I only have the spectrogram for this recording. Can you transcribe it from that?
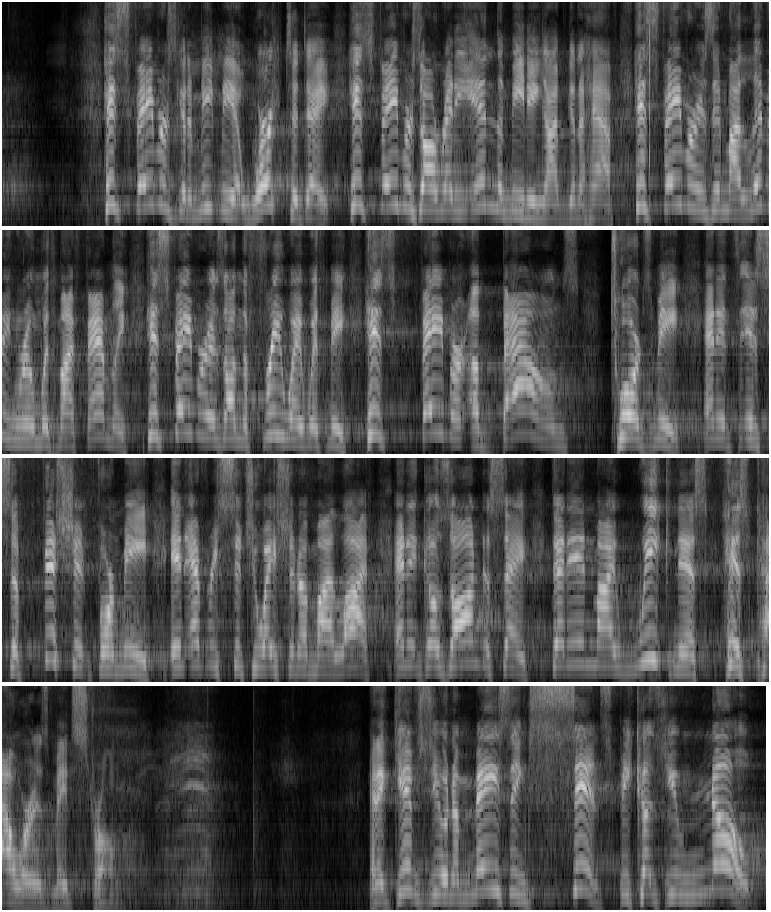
His favor is going to meet me at work today. His favor is already in the meeting I'm going to have. His favor is in my living room with my family. His favor is on the freeway with me. His favor abounds towards me, and it is sufficient for me in every situation of my life. And it goes on to say that in my weakness, His power is made strong. And it gives you an amazing sense because you know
